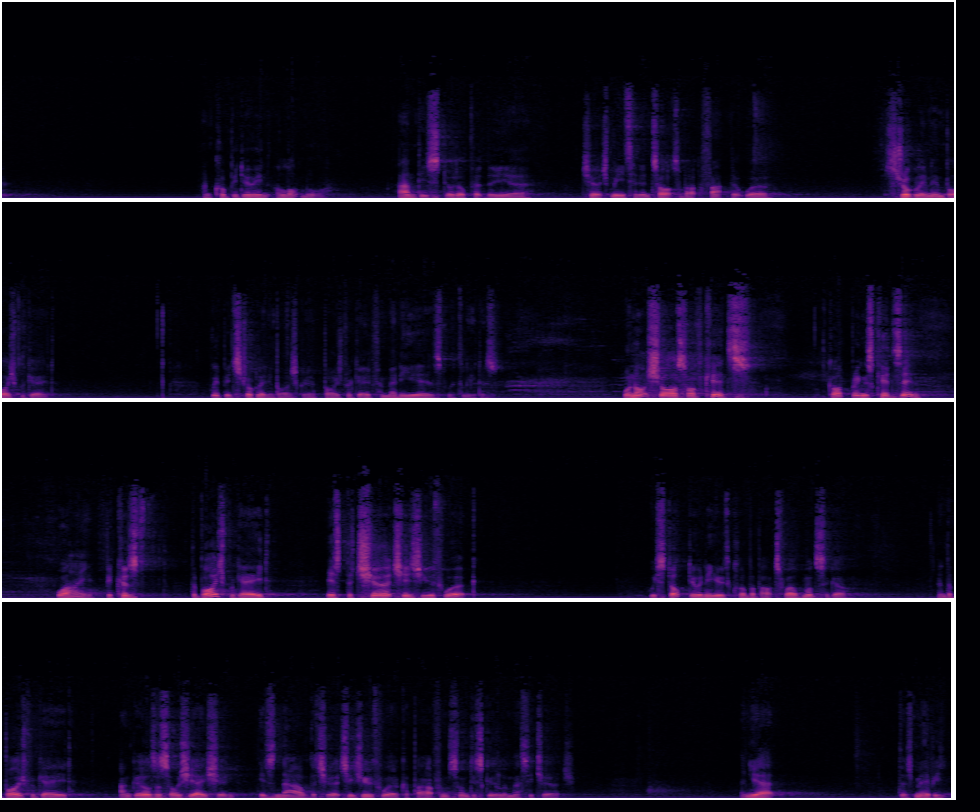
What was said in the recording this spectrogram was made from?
and could be doing a lot more? Andy stood up at the uh, church meeting and talked about the fact that we're struggling in Boys Brigade. We've been struggling in Boys, Boys Brigade for many years with leaders. We're not short of kids. God brings kids in. Why? Because the Boys Brigade is the church's youth work. We stopped doing a youth club about 12 months ago. And the Boys Brigade and Girls Association is now the church's youth work apart from Sunday school and Messy Church. And yet, there's maybe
